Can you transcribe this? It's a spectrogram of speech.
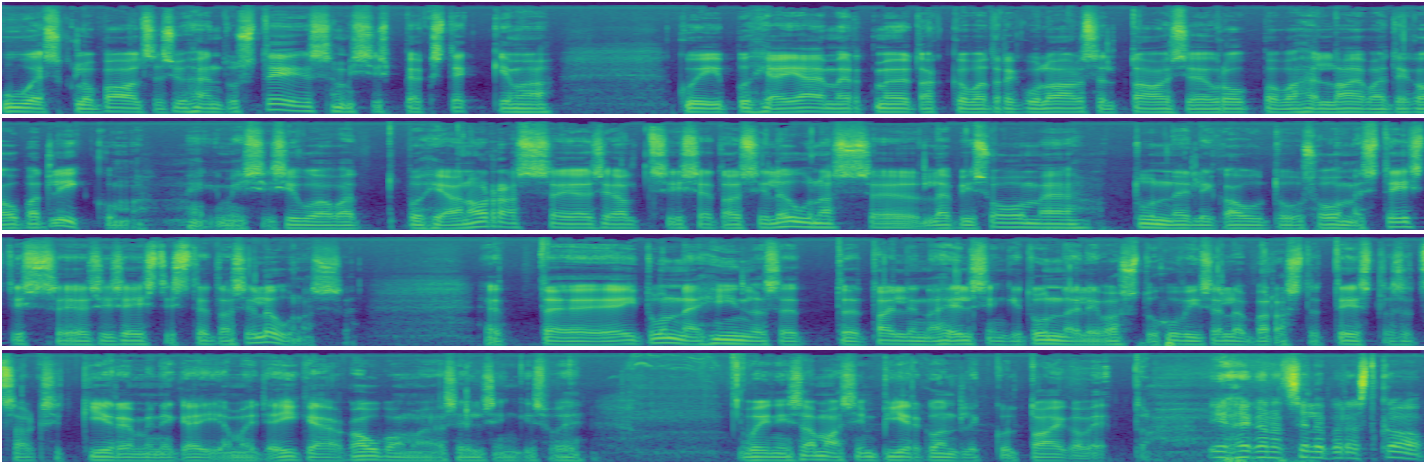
uues globaalses ühendustees, mis siis peaks tekkima kui Põhja-Jäämerd mööda hakkavad regulaarselt Aasia ja Euroopa vahel laevad ja kaubad liikuma. mis siis jõuavad Põhja-Norrasse ja sealt siis edasi lõunasse läbi Soome tunneli kaudu Soomest Eestisse ja siis Eestist edasi lõunasse. et eh, ei tunne hiinlased Tallinna-Helsingi tunneli vastu huvi sellepärast, et eestlased saaksid kiiremini käia, ma ei tea, IKEA kaubamajas Helsingis või või niisama siin piirkondlikult aega veeta. jah, ega nad sellepärast ka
